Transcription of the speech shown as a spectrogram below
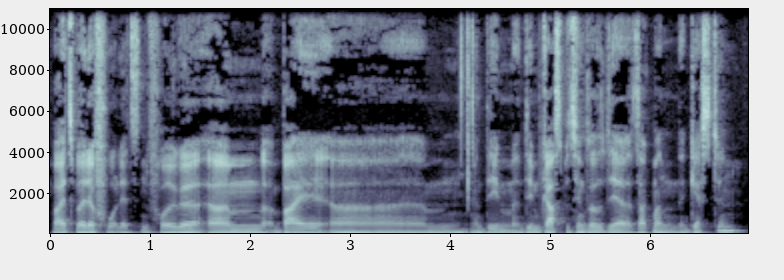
War jetzt bei der vorletzten Folge ähm, bei ähm, dem, dem Gast, beziehungsweise der, sagt man Gästin?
